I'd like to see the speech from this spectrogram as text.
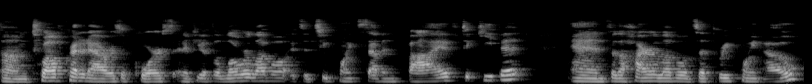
um, 12 credit hours, of course. And if you have the lower level, it's a 2.75 to keep it. And for the higher level, it's a 3.0.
